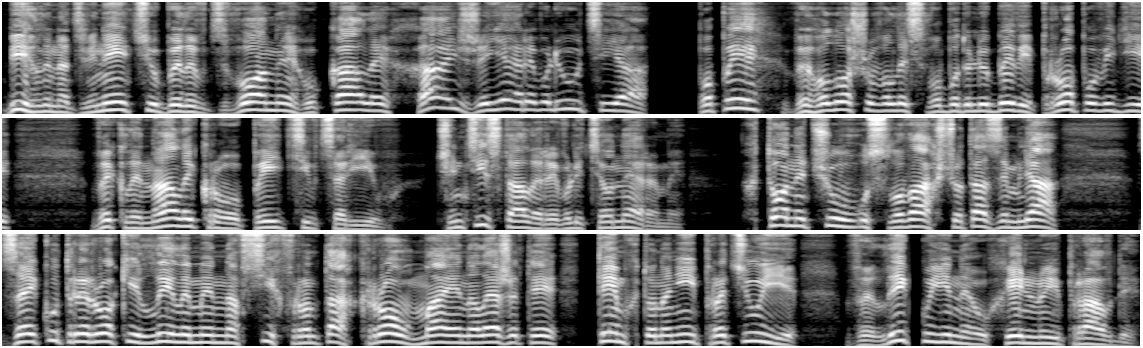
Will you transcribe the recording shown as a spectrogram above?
Бігли на дзвіницю, били в дзвони, гукали, хай жиє революція. Попи виголошували свободолюбиві проповіді, виклинали кровопийців царів. Ченці стали революціонерами. Хто не чув у словах, що та земля, за яку три роки лили ми на всіх фронтах кров, має належати тим, хто на ній працює, великої неухильної правди.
